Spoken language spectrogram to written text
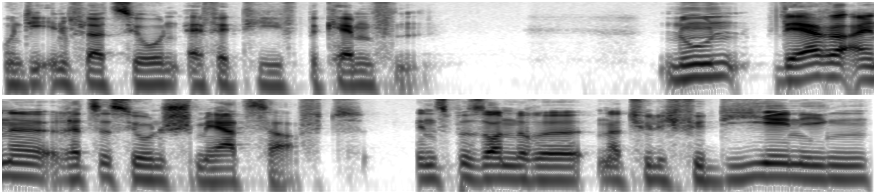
und die Inflation effektiv bekämpfen. Nun wäre eine Rezession schmerzhaft, insbesondere natürlich für diejenigen,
